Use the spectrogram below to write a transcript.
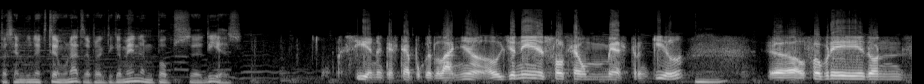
passem d'un extrem a un altre pràcticament en pocs eh, dies. Sí, en aquesta època de l'any. El gener sol ser un mes tranquil. Eh, el febrer, doncs,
